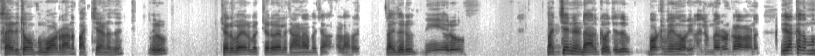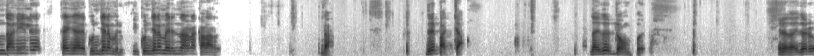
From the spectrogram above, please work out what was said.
സൈഡ് ചുവപ്പ് ബോർഡറാണ് പച്ചയാണിത്. ഒരു ചെറുപയർ ചെറുപയർ ചാണക പച്ച കളറ് ഇതൊരു നീ ഒരു പച്ച തന്നെ ഡാർക്ക് പച്ച? ഇത് ബോട്ടിൽ ഗ്രീൻ എന്ന് പറയും. അതിൽ മെറൂൺ കളറാണ്. ഇതിലൊക്കെ മുന്താണിയിൽ കഴിഞ്ഞാൽ കുഞ്ചലം വരും. ഈ കുഞ്ചലം വരുന്നതാണ് കളറ്. ഇതാ ഇത് പച്ച. അതായത് ഒരു ചുവപ്പ്. ഇതൊരു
